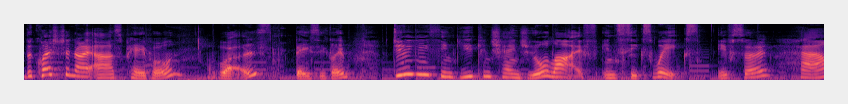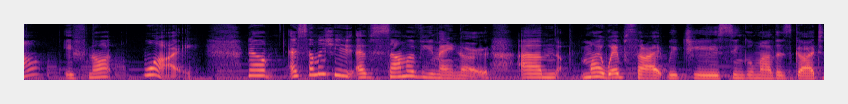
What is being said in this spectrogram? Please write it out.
the question I asked people was basically, do you think you can change your life in six weeks? If so, how? If not, why? Now, as some of you, as some of you may know, um, my website, which is singlemothersguide to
